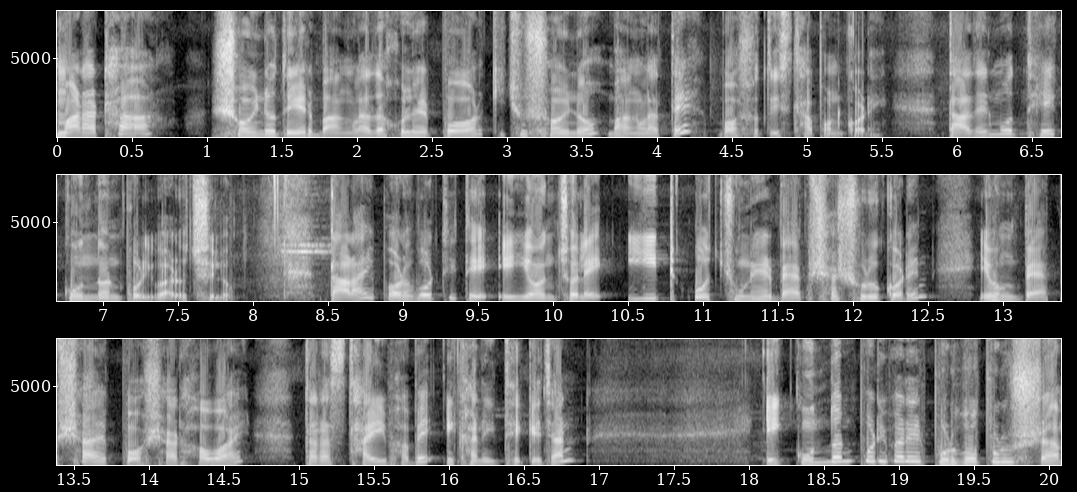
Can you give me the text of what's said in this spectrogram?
মারাঠা সৈন্যদের বাংলা দখলের পর কিছু সৈন্য বাংলাতে বসতি স্থাপন করে। তাদের মধ্যে কুন্দন পরিবারও ছিল। তারাই পরবর্তীতে এই অঞ্চলে ইট ও চুনের ব্যবসা শুরু করেন এবং ব্যবসায় পসার হওয়ায় তারা স্থায়ীভাবে এখানেই থেকে যান। এই কুন্দন পরিবারের পূর্বপুরুষরা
